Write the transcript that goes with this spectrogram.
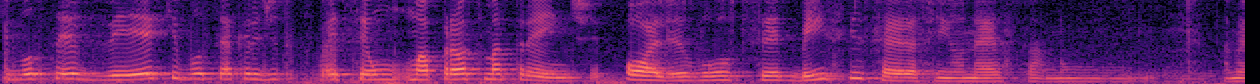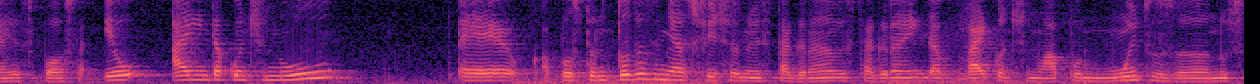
que você vê que você acredita que vai ser um, uma próxima trend? Olha, eu vou ser bem sincera, assim, honesta num, na minha resposta. Eu ainda continuo é, apostando todas as minhas fichas no Instagram. O Instagram ainda vai continuar por muitos anos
